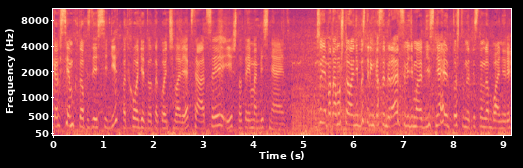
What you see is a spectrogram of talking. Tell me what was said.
Ко всем, кто здесь сидит, подходит вот такой человек с рацией и что-то им объясняет. Судя по тому, что они быстренько собираются, видимо, объясняет то, что написано на баннере.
